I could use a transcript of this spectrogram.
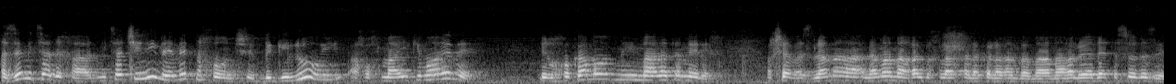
אז זה מצד אחד. מצד שני, באמת נכון שבגילוי החוכמה היא כמו האבן. היא רחוקה מאוד ממעלת המלך. עכשיו, אז למה, למה המהר"ל בכלל חלק על הרמב"ם? המהר"ל לא ידע את הסוד הזה.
